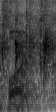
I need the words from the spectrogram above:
Clark.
